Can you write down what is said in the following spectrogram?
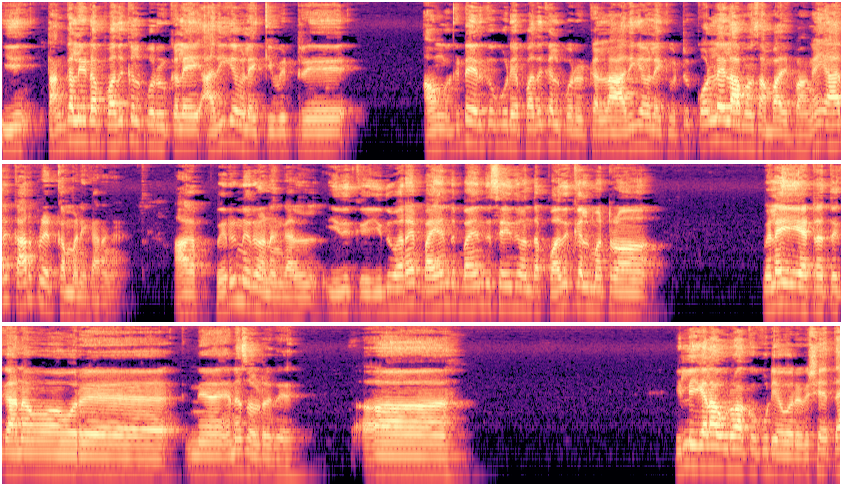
இ- தங்களிடம் பதுக்கல் பொருட்களை அதிக விலைக்கு விற்று அவங்கக்கிட்ட இருக்கக்கூடிய பதுக்கல் பொருட்கள்லாம் அதிக விலைக்கு விற்று கொள்ளை லாபம் சம்பாதிப்பாங்க. யார்? கார்ப்பரேட் கம்பெனிக்காரங்க. ஆக பெருநிறுவனங்கள் இதுக்கு இதுவரை பயந்து பயந்து செய்து வந்த பதுக்கல் மற்றும் விலை ஏற்றத்துக்கான ஒரு என்ன சொல்கிறது இல்லீகலாக உருவாக்கக்கூடிய ஒரு விஷயத்த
